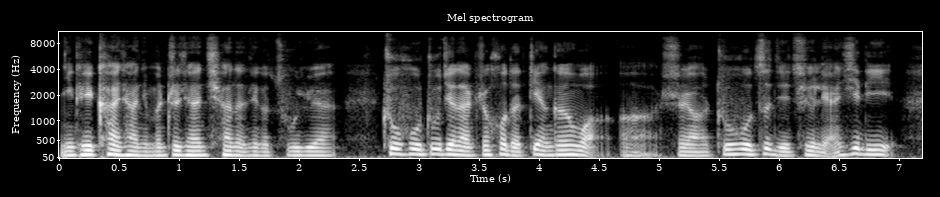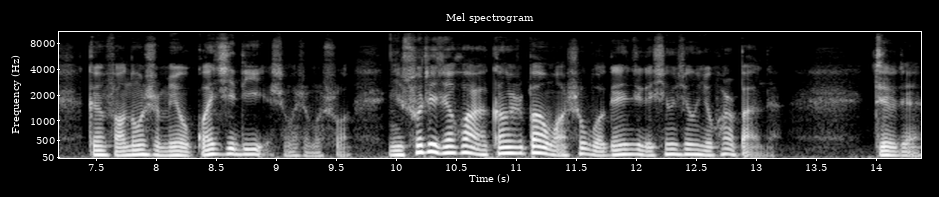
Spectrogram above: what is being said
你可以看一下你们之前签的这个租约，住户住进来之后的电跟网啊，是要住户自己去联系的，跟房东是没有关系的。什么什么说？你说这些话，刚是办网是我跟这个星星一块办的，对不对？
